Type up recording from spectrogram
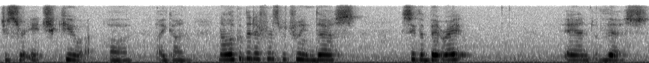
just for HQ uh, icon. Now look at the difference between this, see the bitrate, and this.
